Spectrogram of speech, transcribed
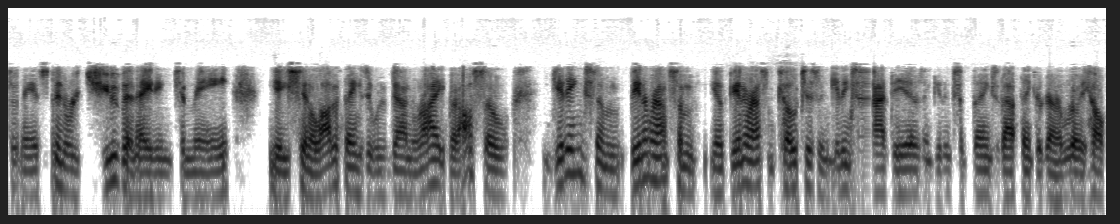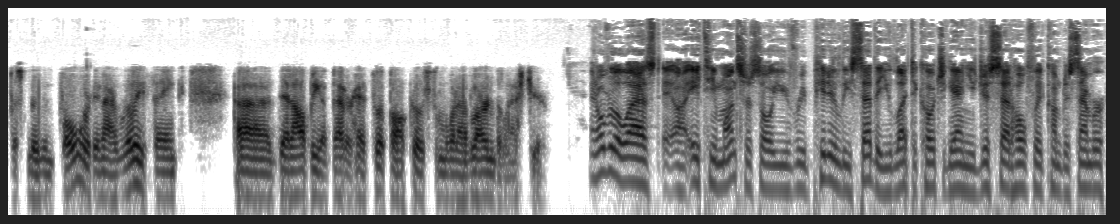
to me. It's been rejuvenating to me. You know, you've seen a lot of things that we've done right, but also getting some, being around some, you know, being around some coaches and getting some ideas and getting some things that I think are going to really help us moving forward. And I really think uh, that I'll be a better head football coach from what I've learned the last year. And over the last uh, 18 months or so, you've repeatedly said that you'd like to coach again. You just said hopefully come December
